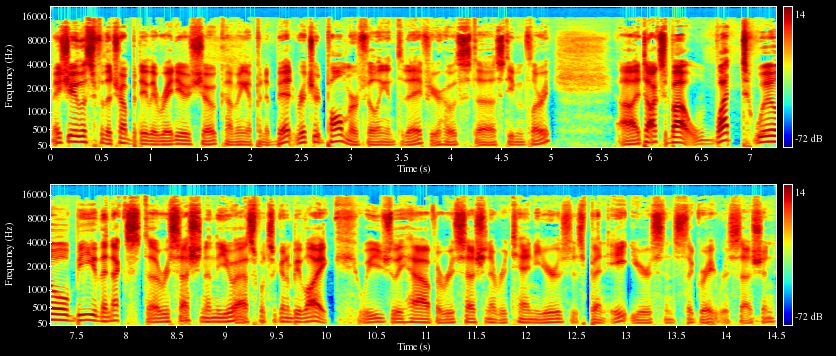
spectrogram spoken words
Make sure you listen for the Trumpet Daily Radio Show coming up in a bit. Richard Palmer filling in today for your host, Stephen Flurry. Uh, it talks about what will be the next uh, recession in the U.S. What's it going to be like? We usually have a recession every 10 years. It's been eight years since the Great Recession.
